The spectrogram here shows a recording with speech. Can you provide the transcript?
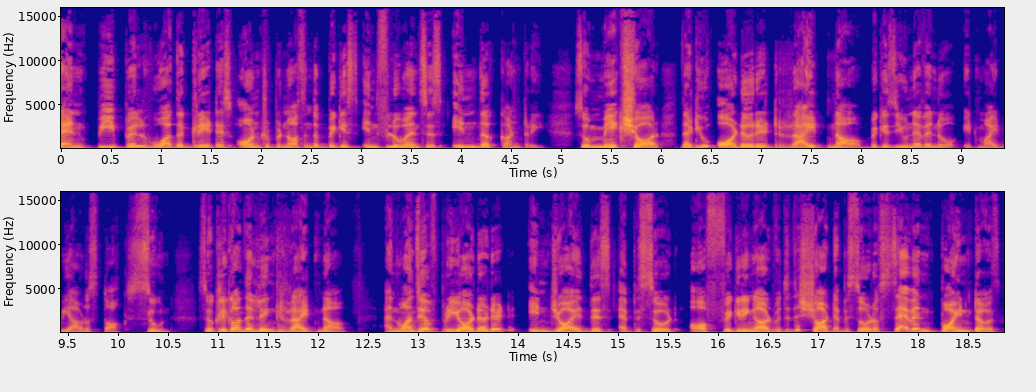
10 people who are the greatest entrepreneurs and the biggest influences in the country. So make sure that you order it right now because you never know, it might be out of stock soon. So click on the link right now and once you have pre ordered it, enjoy this episode of Figuring Out, which is a short episode of seven pointers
